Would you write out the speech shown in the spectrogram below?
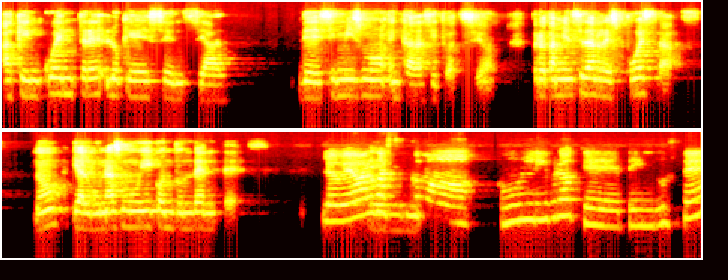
a que encuentre lo que es esencial de sí mismo en cada situación. Pero también se dan respuestas, ¿no? Y algunas muy contundentes. Lo veo algo así em. como, como un libro que te induce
